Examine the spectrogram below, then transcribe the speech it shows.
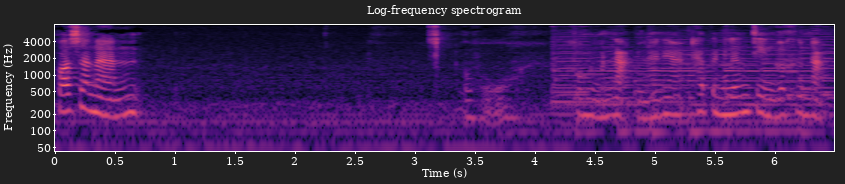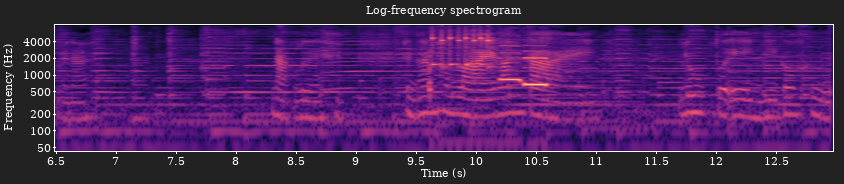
เพราะฉะนั้น โอ้โหของหนูมันหนักเลยนะเนี่ย ถ้าเป็นเรื่องจริงก็คือหนักเลยนะ หนักเลย ถึงขั้นทำร้ายร่างกาย ลูกตัวเองนี่ก็คือ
